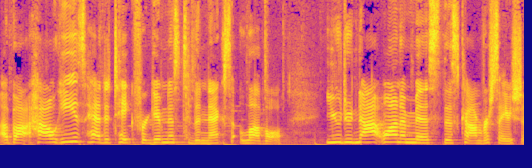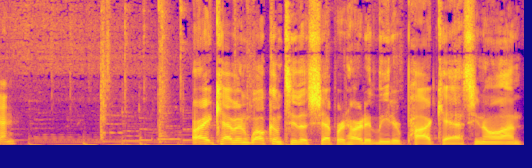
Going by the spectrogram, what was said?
about how he's had to take forgiveness to the next level. You do not want to miss this conversation. All right, Kevin, welcome to the Shepherd Hearted Leader podcast. You know, on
